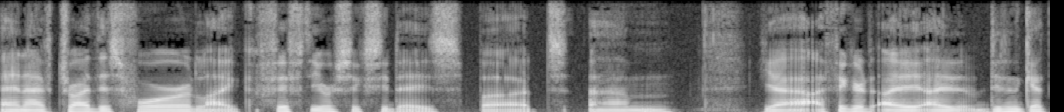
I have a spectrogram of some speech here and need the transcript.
And I've tried this for like 50 or 60 days, but um, yeah, I figured I, I didn't get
